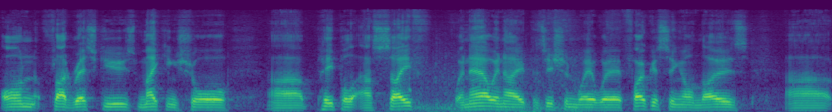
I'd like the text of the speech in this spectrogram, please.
on flood rescues, making sure uh, people are safe. We're now in a position where we're focusing on those uh,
